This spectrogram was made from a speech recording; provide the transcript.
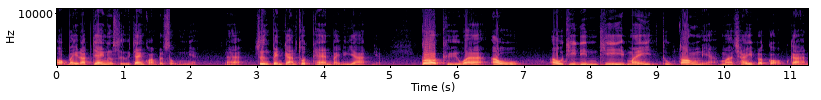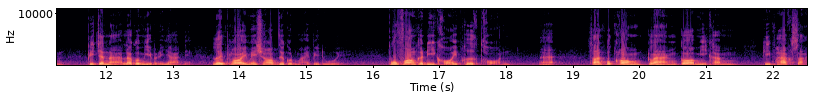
ออกใบรับแจ้งหนังสือแจ้งความประสงค์เนี่ยนะฮะซึ่งเป็นการทดแทนใบอนุญาตเนี่ยก็ถือว่าเอาเอาที่ดินที่ไม่ถูกต้องเนี่ยมาใช้ประกอบการพิจารณาแล้วก็มีใบอนุญาตเนี่ยเลยพลอยไม่ชอบด้วยกฎหมายไปด้วย ผู้ฟ้องคดีขอให้เพิกถอนนะฮะศาลปกครองกลางก็มีคำพิพากษา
